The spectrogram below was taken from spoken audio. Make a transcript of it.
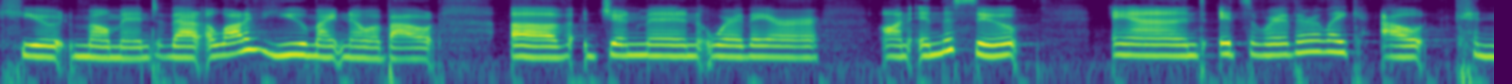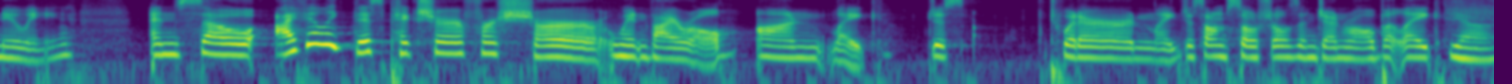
cute moment that a lot of you might know about of Jinmin where they're on In the SOOP and it's where they're like out canoeing. And so I feel like this picture for sure went viral on like just Twitter and like just on socials in general. But like Yeah.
